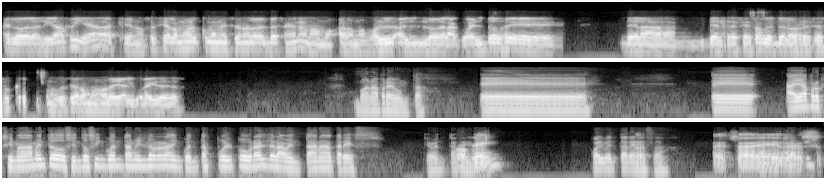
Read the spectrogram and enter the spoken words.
en lo de las ligas afiliadas, que no sé si a lo mejor, como mencionó lo del BCN, a lo mejor lo del acuerdo de, de la del receso, de los recesos, que no sé si a lo mejor hay algo ahí de eso. Buena pregunta. Eh, eh, hay aproximadamente 250 mil dólares en cuentas por cobrar de la ventana 3. ¿Qué ventana es? ¿Cuál ventana es esa? Esa es.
